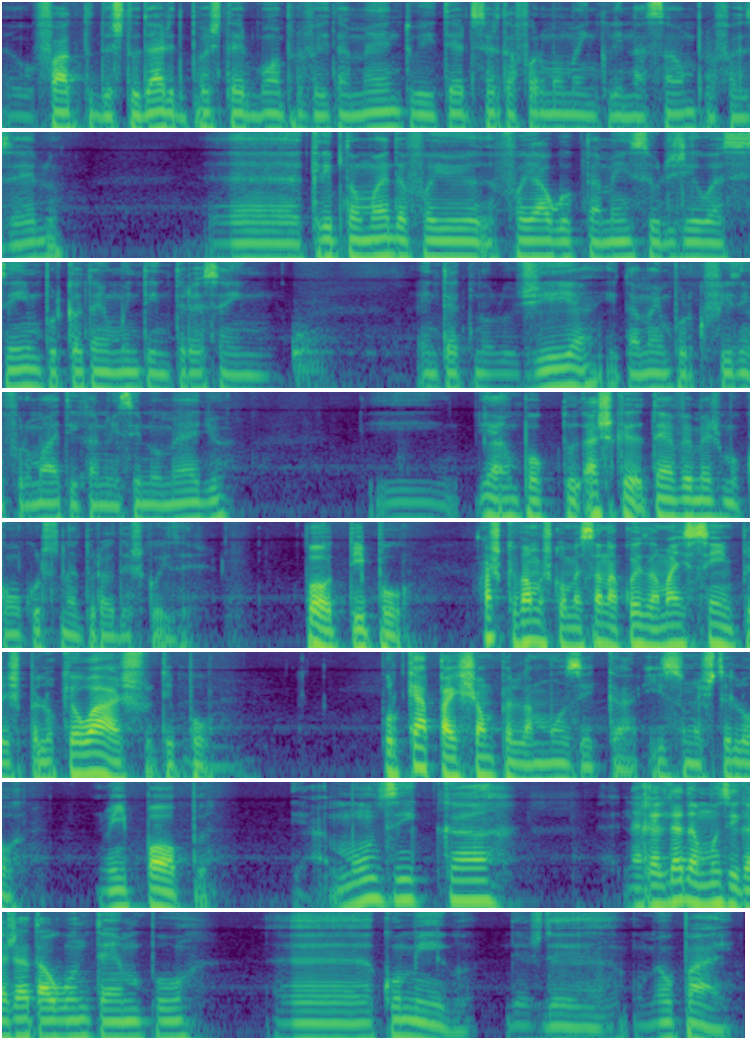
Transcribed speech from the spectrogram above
é, o facto de estudar e depois ter bom aproveitamento e ter de certa forma uma inclinação para fazê-lo. Uh, criptomoeda foi, foi algo que também surgiu assim porque eu tenho muito interesse em, em tecnologia e também porque fiz informática no ensino médio. E, e é um pouco tudo. Acho que tem a ver mesmo com o curso natural das coisas. Pô, tipo, acho que vamos começar na coisa mais simples, pelo que eu acho, tipo, por que a paixão pela música? Isso no estilo, no hip hop? Música, na realidade a música já está há algum tempo uh, comigo, desde o meu pai.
